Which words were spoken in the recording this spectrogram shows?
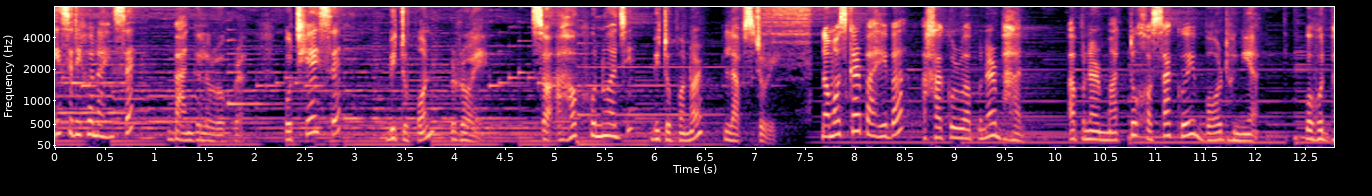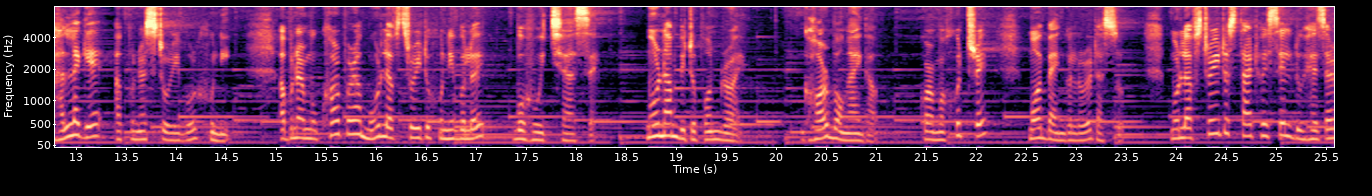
এই চিঠিখন আহিছে বাংগালোৰৰ পৰা। পঠিয়াইছে বিতুপন ৰয়ে। চ' আহক শুনো আজি বিতুপনৰ লাভ ষ্টৰী নমস্কাৰ পাহিবা আশা কৰোঁ আপোনাৰ ভাল। আপোনাৰ মাতটো সঁচাকৈ বৰ ধুনীয়া। বহুত ভাল লাগে আপোনাৰ ষ্টৰিবোৰ শুনি। আপোনাৰ মুখৰ পৰা মোৰ লাভ ষ্টৰিটো শুনিবলৈ বহু ইচ্ছা আছে। মোৰ নাম বিতুপন ৰয়। ঘৰ বঙাইগাঁও। কৰ্মসূত্ৰে মই বেংগালুৰুত আছোঁ। মোৰ লাভ ষ্টৰিটো ষ্টাৰ্ট হৈছিল দুহেজাৰ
